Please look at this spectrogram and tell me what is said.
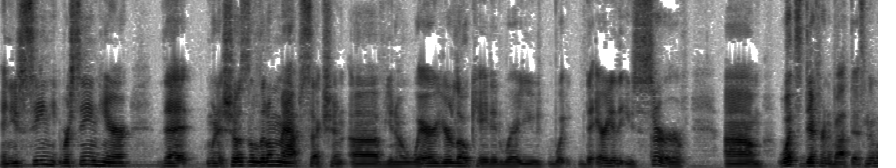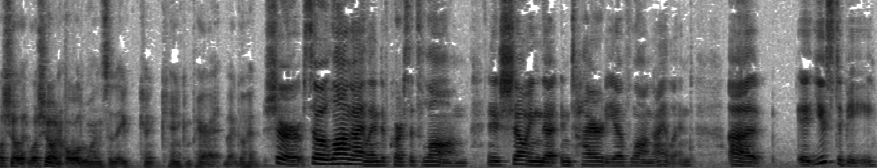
and you've seen we're seeing here that when it shows the little map section of you know where you're located, where you what the area that you serve, um, what's different about this? And then we'll show it. We'll show an old one so that you can, can compare it. But go ahead. Sure. So Long Island, of course, it's long, and it's showing the entirety of Long Island. Uh, it used to be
